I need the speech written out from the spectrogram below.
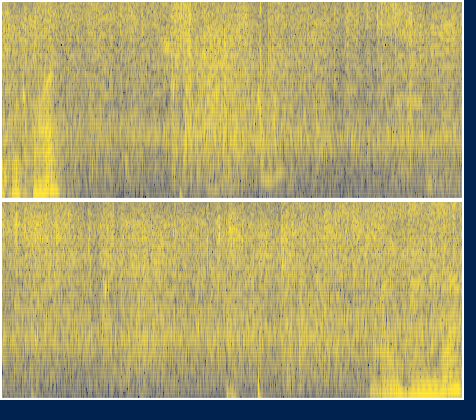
supplies. Right there.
